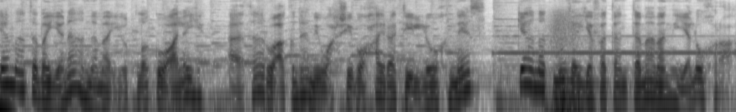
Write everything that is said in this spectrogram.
كما تبين أن ما يطلق عليه آثار أقدام وحش بحيرة لوخ نيس كانت مزيفة تماما هي الأخرى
